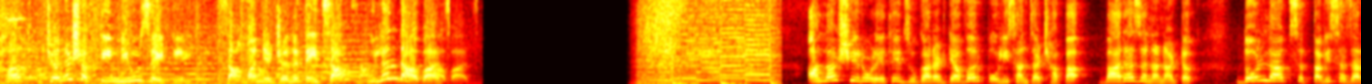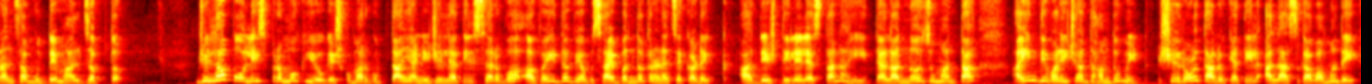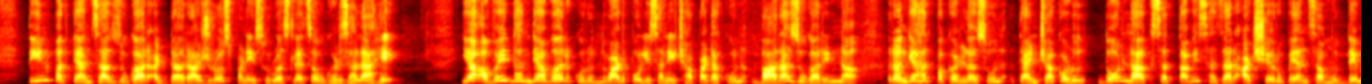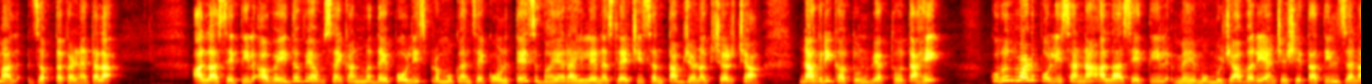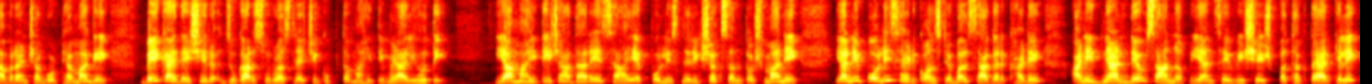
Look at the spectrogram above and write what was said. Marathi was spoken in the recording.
आहात जनशक्ती न्यूज एटीन सामान्य जनतेचा बुलंद आवाज. आला शिरोळ येथे जुगार अड्ड्यावर पोलिसांचा छापा बारा जणांना अटक दोन लाख सत्तावीस हजारांचा मुद्देमाल जप्त. जिल्हा पोलीस प्रमुख योगेश कुमार गुप्ता यांनी जिल्ह्यातील सर्व अवैध व्यवसाय बंद करण्याचे कडक आदेश दिलेले असतानाही त्याला न जुमानता ऐन दिवाळीच्या धामधुमीत शिरोळ तालुक्यातील आलास गावामध्ये तीन पत्त्यांचा जुगार अड्डा राजरोसपणे सुरू असल्याचं उघड झालं आहे. या अवैध धंद्यावर कुरुंदवाड पोलिसांनी छापा टाकून बारा जुगारींना रंगेहात पकडलं असून त्यांच्याकडून दोन लाख सत्तावीस हजार आठशे रुपयांचा मुद्देमाल जप्त करण्यात आला. आलास येथील अवैध व्यावसायिकांमध्ये पोलीस प्रमुखांचे कोणतेच भय राहिले नसल्याची संतापजनक चर्चा नागरिकातून व्यक्त होत आहे. कुरुंदवाड पोलिसांना आलास येथील मेहमू मुजावर यांच्या शेतातील जनावरांच्या गोठ्यामागे बेकायदेशीर जुगार सुरू असल्याची गुप्त माहिती मिळाली होती. या माहितीच्या आधारे सहाय्यक पोलीस निरीक्षक संतोष माने यांनी police head constable Sagar Khade आणि ज्ञानदेव सानप यांचे विशेष पथक तयार केले.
